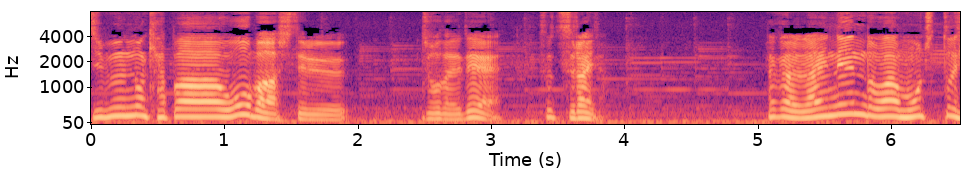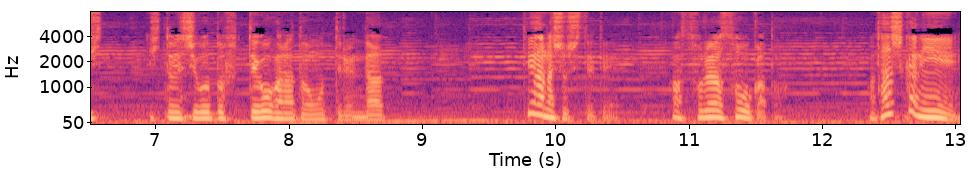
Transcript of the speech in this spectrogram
自分のキャパをオーバーしてる状態でそれ辛いとだから来年度はもうちょっと人に仕事振っていこうかなと思ってるんだ。っていう話をしてて。まあそれはそうかと、まあ、確かに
